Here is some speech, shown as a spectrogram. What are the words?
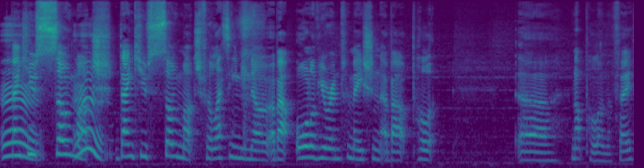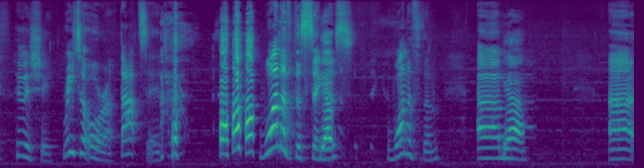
Thank you Mm. so much. Thank you so much for letting me know about all of your information about Pal- uh not Paloma Faith. Who is she? Rita Ora. That's it. One of the singers. One of them. Um Yeah. uh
